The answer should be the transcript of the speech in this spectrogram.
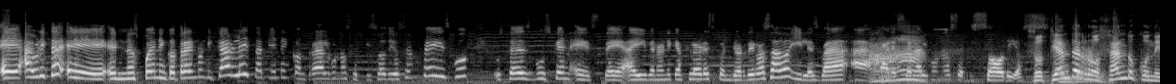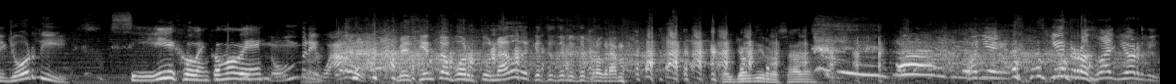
Eh, ahorita eh, nos pueden encontrar en Unicable y también encontrar algunos episodios en Facebook. Ustedes busquen este ahí Verónica Flores con Jordi Rosado y les va a Ah. aparecer algunos episodios. So, te andas rozando con el Jordi. Sí, joven, ¿cómo ve? No, hombre, wow. Me siento afortunado de que estés en ese programa. El Jordi Rosado. Oye, ¿quién rozó al Jordi?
